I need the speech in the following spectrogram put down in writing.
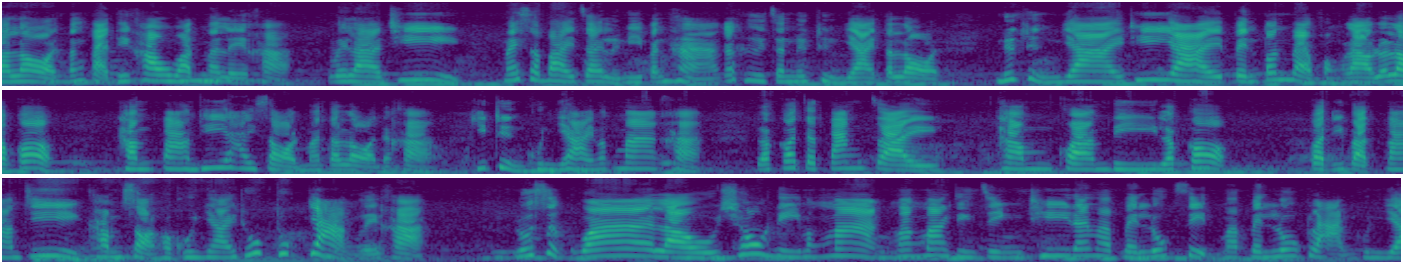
ตลอดตั้งแต่ที่เข้าวัดมาเลยค่ะ เวลาที่ไม่สบายใจหรือมีปัญหาก็คือจะนึกถึงยายตลอด นึกถึงยายที่ยายเป็นต้นแบบของเรา แล้วเราก็ทำตามที่ยายสอนมาตลอดนะคะคิดถึงคุณยายมากๆค่ะ แล้วก็จะตั้งใจทำความดีแล้วก็ปฏิบัติตามที่คำสอนของคุณยายทุกๆอย่างเลยค่ะ รู้สึกว่าเราโชคดีมากๆ มาก ๆ จริง ๆ ที่ได้มาเป็นลูกศิษย์มาเป็นลูกหลานคุณย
